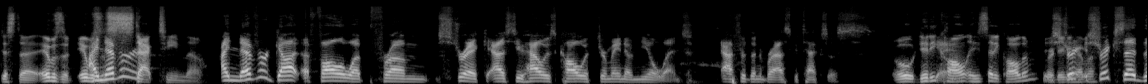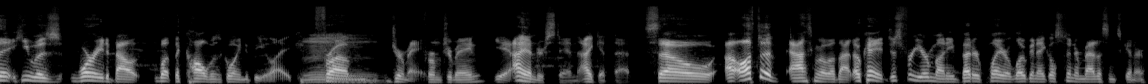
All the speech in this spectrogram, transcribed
Just a it was a it was a never- stacked team though. I never got a follow up from Strick as to how his call with Jermaine O'Neal went after the Nebraska Texas. Oh, did he game. call? He said he called him. Or did he Strick, Strick said that he was worried about what the call was going to be like from Mm. Jermaine. from Jermaine. Yeah. I understand. I get that. So I'll have to ask him about that. Okay, just for your money, better player Logan Eggleston or Madison Skinner?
